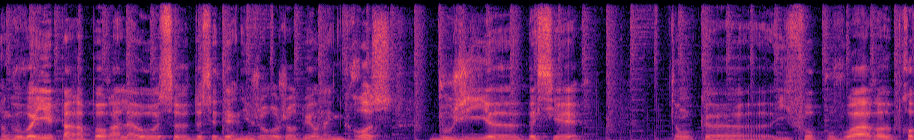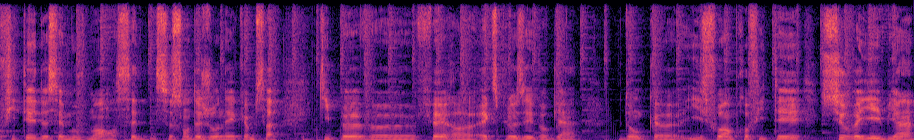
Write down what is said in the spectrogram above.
Donc vous voyez par rapport à la hausse de ces derniers jours aujourd'hui on a une grosse bougie baissière donc euh, il faut pouvoir euh, profiter de ces mouvements, ce sont des journées comme ça qui peuvent euh, faire exploser vos gains donc il faut en profiter, surveillez bien.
